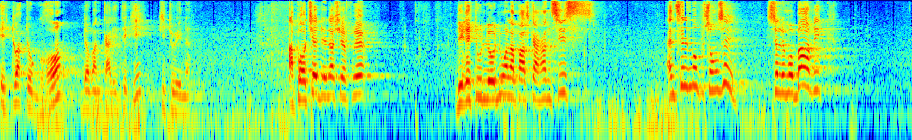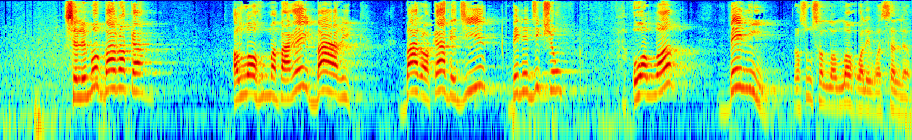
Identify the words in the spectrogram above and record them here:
et toi tu grand de bonne qualité qui, qui tu es. À partir de là, chers frères, il retourne nous à la page 46. Un seul mot pour changer. C'est le mot barik. C'est le mot baraka. Allahumma pareil, barik. Baraka veut dire bénédiction. Oh Allah, béni. Rasul sallallahu alayhi wa sallam.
